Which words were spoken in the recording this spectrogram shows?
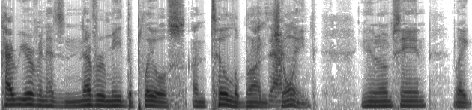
Kyrie Irving has never made the playoffs until LeBron Exactly. joined. You know what I'm saying? Like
